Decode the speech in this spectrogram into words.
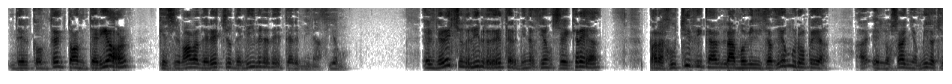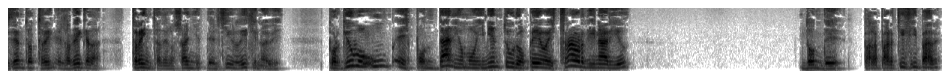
del concepto anterior que se llamaba derecho de libre determinación. El derecho de libre determinación se crea para justificar la movilización europea ah, en los años 1830, en la década 30 de los años del siglo XIX, porque hubo un espontáneo movimiento europeo extraordinario donde para participar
